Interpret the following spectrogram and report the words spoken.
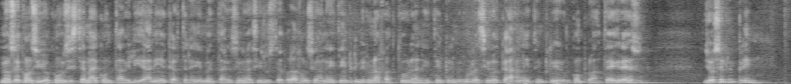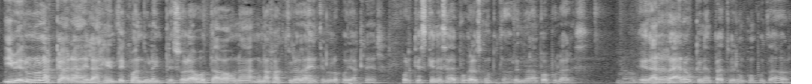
No se consiguió con un sistema de contabilidad ni de cartera de inventario, sino decir, usted para funcionar necesita imprimir una factura, necesita imprimir un recibo de caja, necesita imprimir un comprobante de egreso. Yo se lo imprimo. Y ver uno la cara de la gente cuando la impresora botaba una, una factura, la gente no lo podía creer. Porque es que en esa época los computadores no eran populares. No. Era raro que una empresa tuviera un computador.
